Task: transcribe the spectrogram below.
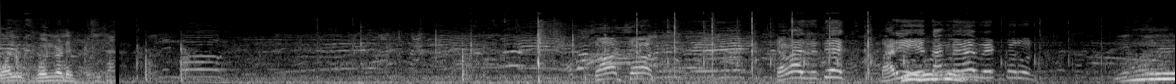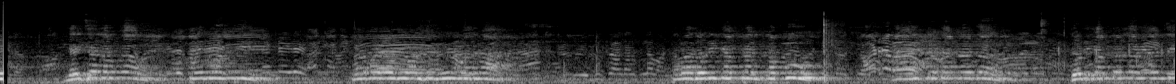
ball phone कडे शॉट शॉट रितेश? भारी हे चांगलं आहे वेट करून. आणि यायचं लवकर. स्टेजवरती कर्मयोगी वर्षी वीरभद्रा चला दोन्ही कॅप्टन कप्पू आदित्य तांदळकर दोन्ही कॅप्टनला विनंती.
